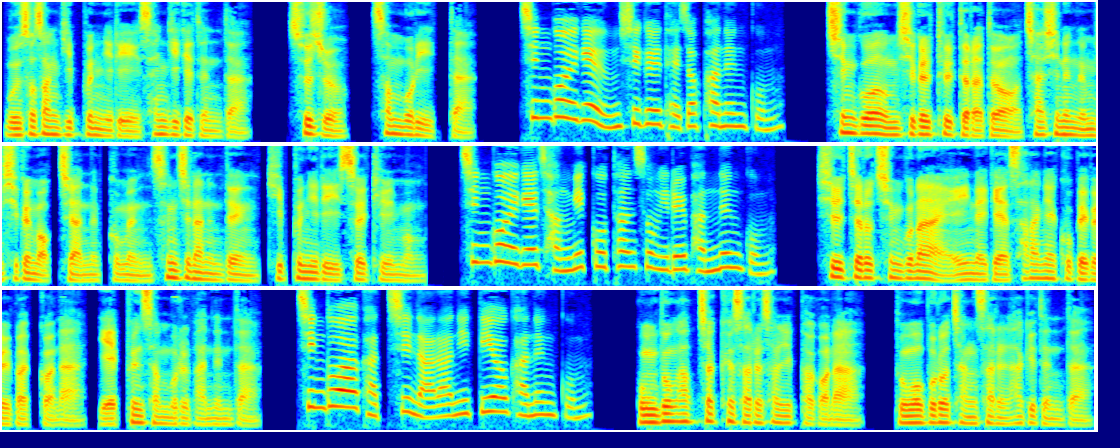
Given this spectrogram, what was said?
문서상 기쁜 일이 생기게 된다. 수주, 선물이 있다. 친구에게 음식을 대접하는 꿈. 친구와 음식을 틀더라도 자신은 음식을 먹지 않는 꿈은 승진하는 등 기쁜 일이 있을 길몽. 친구에게 장미꽃 한 송이를 받는 꿈. 실제로 친구나 애인에게 사랑의 고백을 받거나 예쁜 선물을 받는다. 친구와 같이 나란히 뛰어가는 꿈. 공동 합작 회사를 설립하거나 동업으로 장사를 하게 된다.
